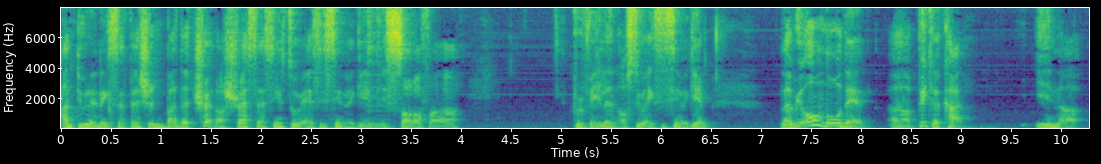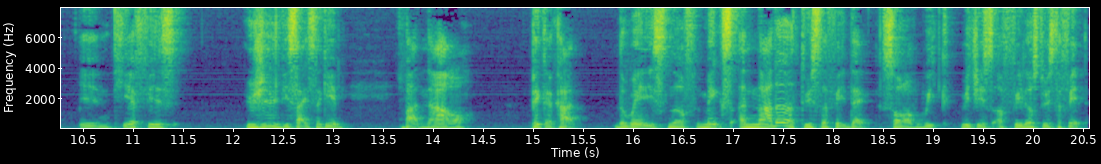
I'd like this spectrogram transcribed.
until the next expansion, but the threat of stress that seems to exist in the game is sort of uh, prevalent or still existing in the game. Like we all know that uh, pick a card in uh, in TFS usually decides the game, but now pick a card the way it's nerfed makes another Twisted Fate deck sort of weak, which is a Aphelios Twisted Fate.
